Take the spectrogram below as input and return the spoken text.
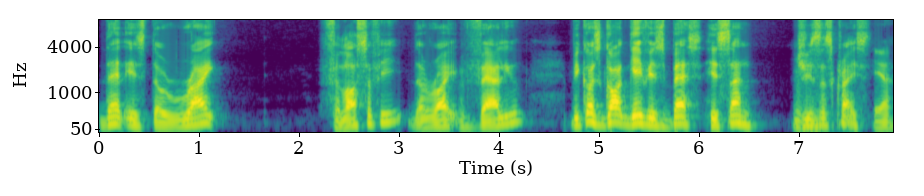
that is the right philosophy, the right value, because God gave His best, His Son, Jesus Christ. Yeah.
